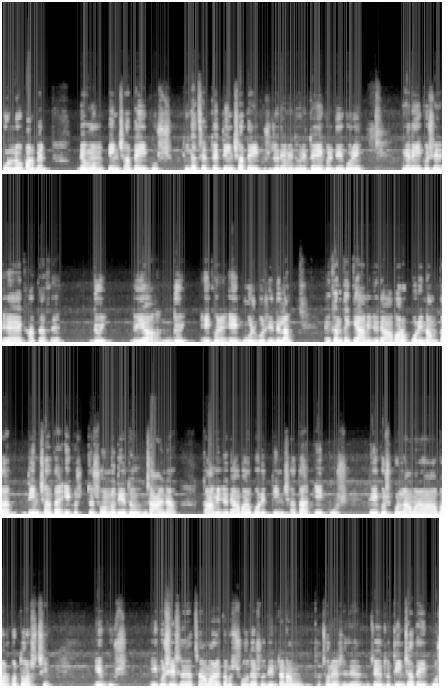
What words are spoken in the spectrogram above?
করলেও পারবেন। যেমন তিন সাতে একুশ। ঠিক আছে? তো তিন সাতে একুশ যদি আমি ধরি, তো একুশ দিয়ে করি, এখানে একুশের এক হাত আছে দুই। দুইয়া দুই। এখানে একুশ বসিয়ে দিলাম। এখান থেকে আমি যদি আবারও পড়ি নামটা, তিন সাতা একুশ। তো শূন্য দিয়ে তো যায় না। তো আমি যদি আবারও পড়ি তিন সাতা একুশ। তো একুশ পড়লে আমার আবার কত আসছে? একুশ। একুশ এসে যাচ্ছে। আমার একেবারে সোজাসুজি একটা নাম তো চলে এসেছে। যেহেতু তিন সাথে একুশ,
